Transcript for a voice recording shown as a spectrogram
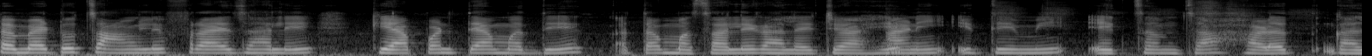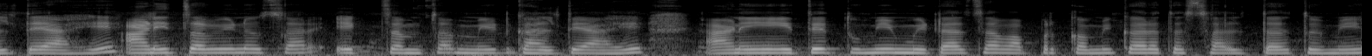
टमॅटो चांगले फ्राय झाले की आपण त्यामध्ये आता मसाले घालायचे आहे आणि इथे मी एक चमचा हळद घालते आहे आणि चवीनुसार एक चमचा मीठ घालते आहे आणि इथे तुम्ही मिठाचा वापर कमी करत असाल तर तुम्ही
